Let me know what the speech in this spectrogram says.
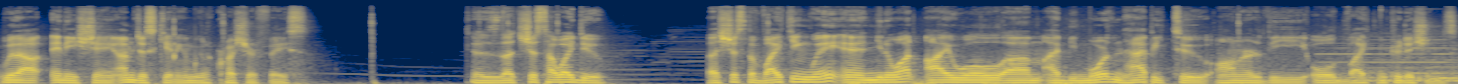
without any shame. I'm just kidding. I'm gonna crush your face. Because that's just how I do. That's just the Viking way, and you know what? I will, um, I'd be more than happy to honor the old Viking traditions.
